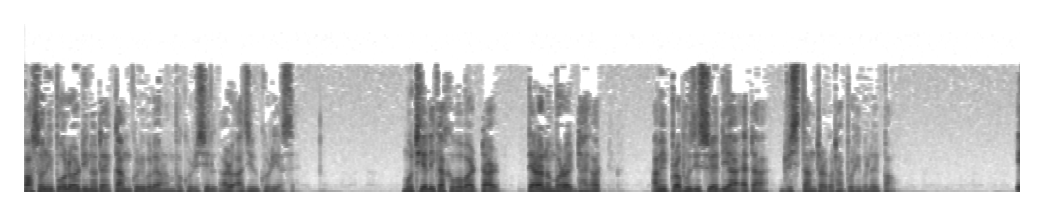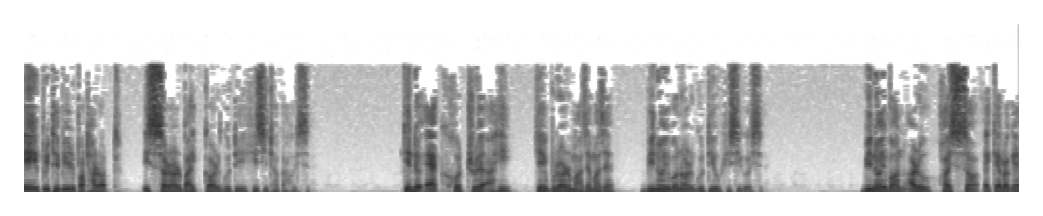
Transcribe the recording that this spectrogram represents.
পাচনি পৌলৰ দিনতে কাম কৰিবলৈ আৰম্ভ কৰিছিল আৰু আজিও কৰি আছে। মঠিয়া লিখা শুভবাৰ্তাৰ তেৰ নম্বৰ অধ্যায়ত আমি প্ৰভু যীশুৱে দিয়া এটা দৃষ্টান্তৰ কথা পঢ়িবলৈ পাওঁ। এই পৃথিৱীৰ পথাৰত ঈশ্বৰৰ বাক্যৰ গুটি সিঁচি থকা হৈছে। কিন্তু এক শত্ৰুৱে আহি সেইবোৰৰ মাজে মাজে বিনৈ বনৰ গুটিও সিঁচি গৈছে। বিনৈ বন আৰু শস্য একেলগে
